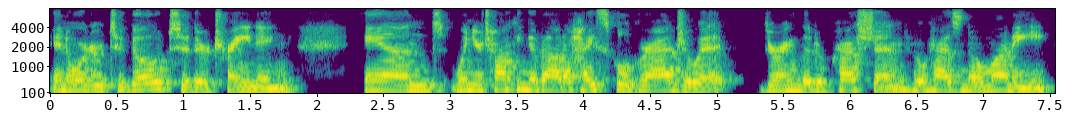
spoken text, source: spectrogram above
in order to go to their training. And when you're talking about a high school graduate during the Depression who has no money,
